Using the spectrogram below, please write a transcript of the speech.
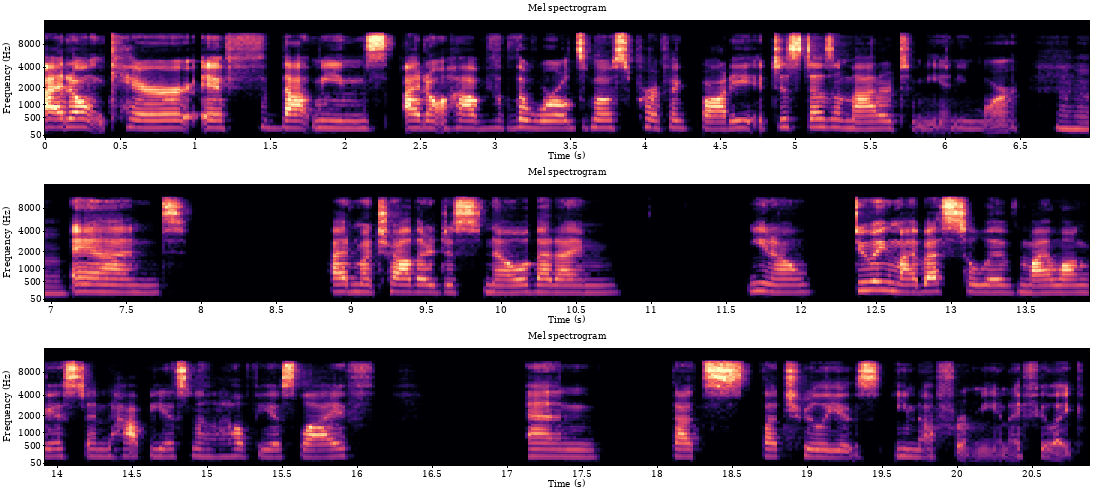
I don't care if that means I don't have the world's most perfect body. It just doesn't matter to me anymore. Mhm. And I'd much rather just know that I'm, you know, doing my best to live my longest and happiest and healthiest life. And that's that truly is enough for me. And I feel like,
